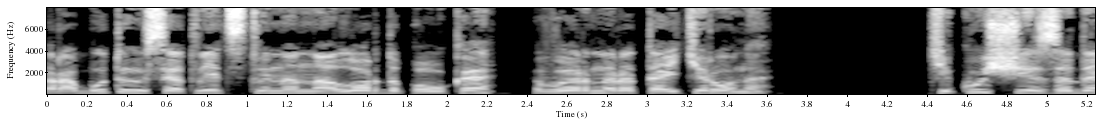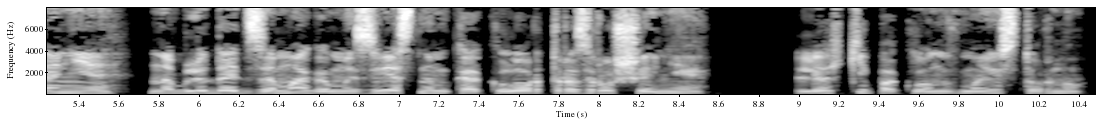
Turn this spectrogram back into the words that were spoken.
Работаю, соответственно, на лорда-паука Вернера Тайтирона. Текущее задание — наблюдать за магом, известным как Лорд Разрушения. Легкий поклон в мою сторону.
